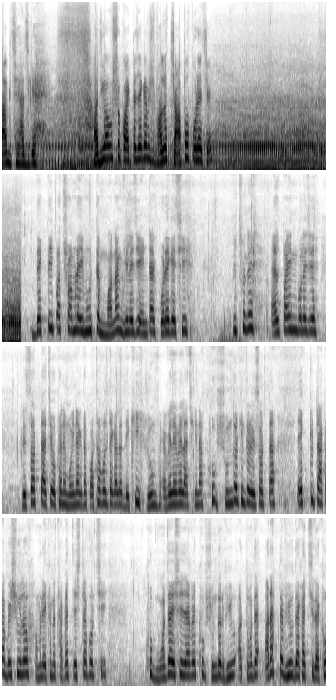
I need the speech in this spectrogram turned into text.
লাগছে আজকে? আজকে অবশ্য কয়েকটা জায়গায় বেশ ভালো চাপও পড়েছে। দেখতেই পাচ্ছ আমরা এই মুহূর্তে মানাং ভিলেজে এন্টার করে গেছি। পিছনে অ্যালপাইন বলে যে রিসর্টটা আছে, ওখানে মৈনাকদা কথা বলতে গেল। দেখি রুম অ্যাভেলেবেল আছে কিনা। খুব সুন্দর কিন্তু রিসর্টটা একটু টাকা বেশি হলেও আমরা এখানে থাকার চেষ্টা করছি। খুব মজা এসে যাবে, খুব সুন্দর ভিউ আর তোমাদের আর একটা ভিউ দেখাচ্ছি, দেখো।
